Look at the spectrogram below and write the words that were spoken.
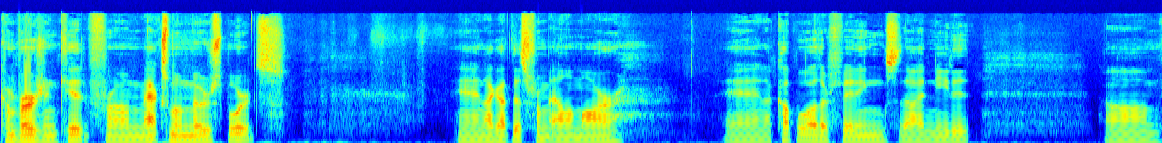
conversion kit from Maximum Motorsports and I got this from LMR and a couple other fittings that I needed. Um,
